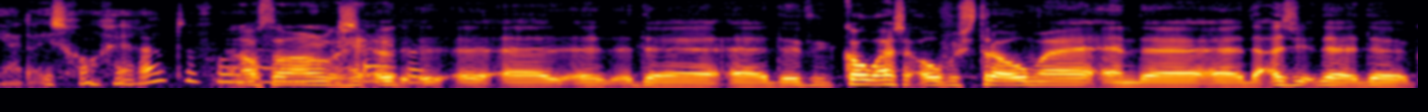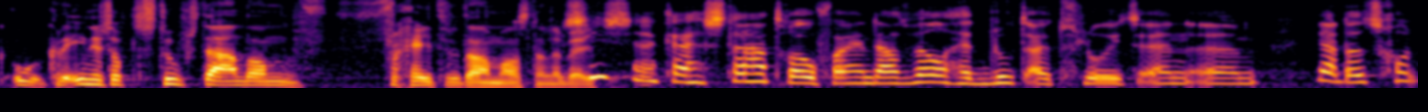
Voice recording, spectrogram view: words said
Ja, daar is gewoon geen ruimte voor. En als dan ook de, de, de, COA's overstromen en de, de, de, de Oekraïners op de stoep staan, dan vergeten we het allemaal snel een Precies, beetje. Precies, en dan krijg je een straatroof waar inderdaad wel het bloed uitvloeit. En um, ja, dat is gewoon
